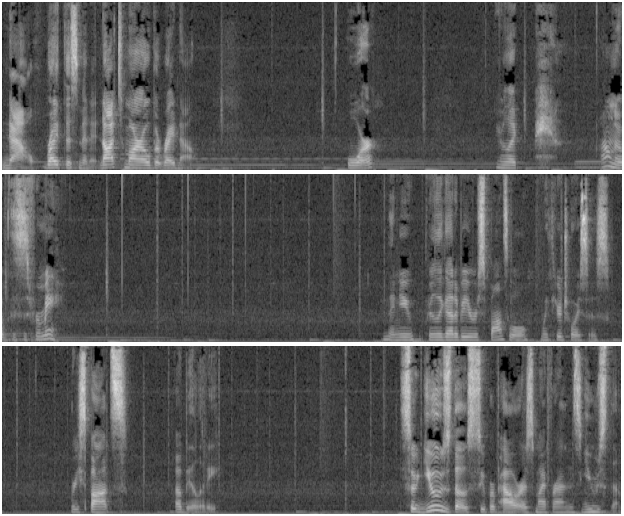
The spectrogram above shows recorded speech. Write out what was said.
now, right this minute. Not tomorrow, but right now. Or you're like, man, I don't know if this is for me. And then you really got to be responsible with your choices. response ability. So use those superpowers, my friends. Use them.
